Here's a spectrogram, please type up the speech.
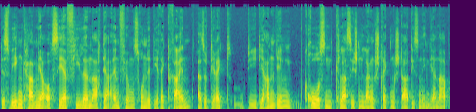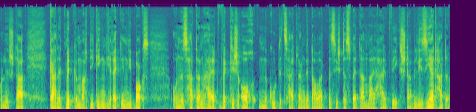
Deswegen kamen ja auch sehr viele nach der Einführungsrunde direkt rein. Also direkt, die, die haben den großen klassischen Langstreckenstart, diesen Indianapolis-Start, gar nicht mitgemacht. Die gingen direkt in die Box und es hat dann halt wirklich auch eine gute Zeit lang gedauert, bis sich das Wetter mal halbwegs stabilisiert hatte.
